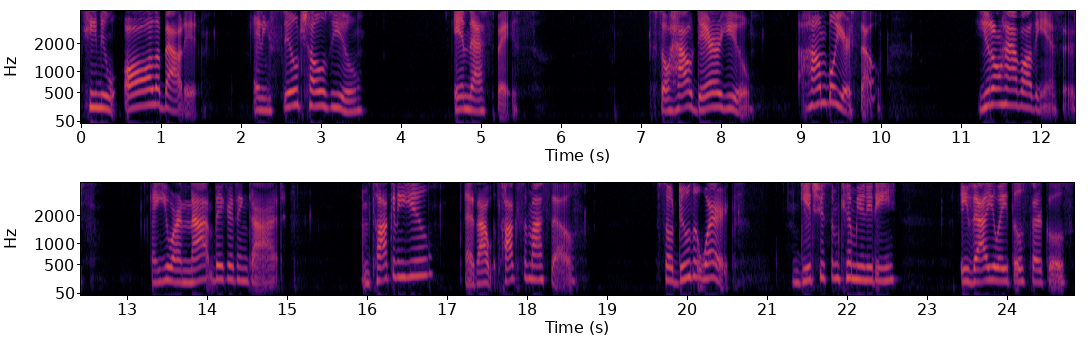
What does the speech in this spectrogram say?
He knew all about it, and He still chose you in that space. So, how dare you humble yourself you don't have all the answers, and you are not bigger than God. I'm talking to you as I would talk to myself. So do the work. Get you some community, evaluate those circles,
